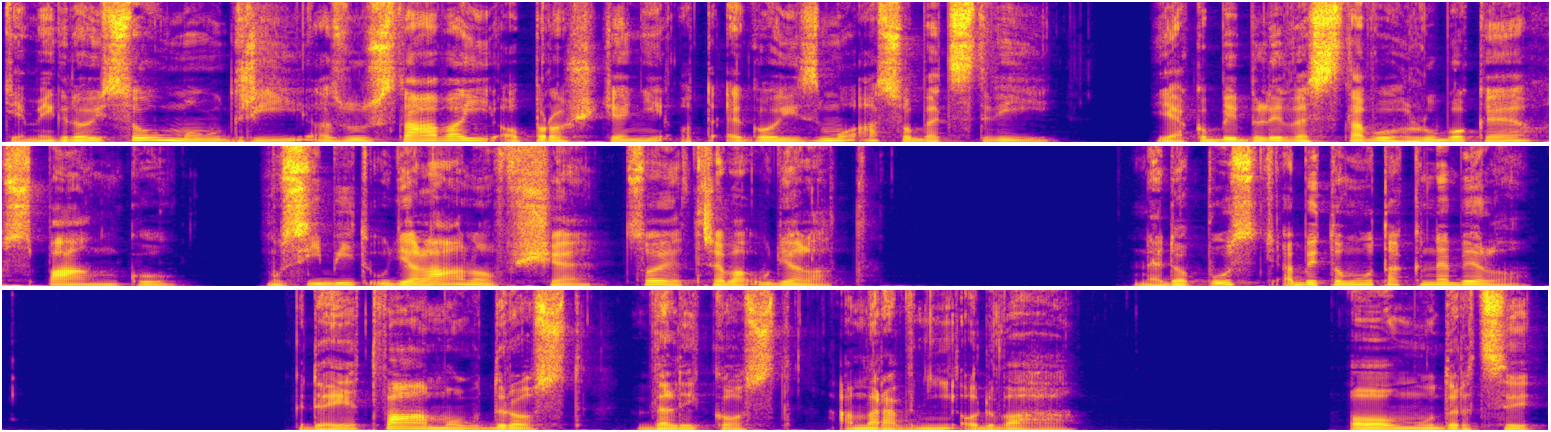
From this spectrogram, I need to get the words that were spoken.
Těmi, kdo jsou moudří a zůstávají oproštěni od egoismu a sobectví, jako by byli ve stavu hlubokého spánku, musí být uděláno vše, co je třeba udělat. Nedopusť, aby tomu tak nebylo. Kde je tvá moudrost, velikost a mravní odvaha? O mudrci,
